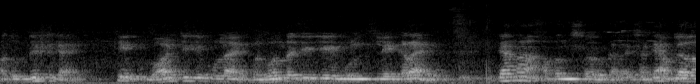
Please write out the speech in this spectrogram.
माझं उद्दिष्ट काय? आहे? की गॉडची जी मुलं आहेत भगवंताची जी मुल लेकर आहेत त्यांना आपण सर्व करायसाठी आपल्याला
